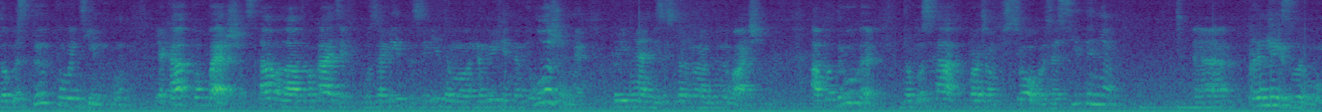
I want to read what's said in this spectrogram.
допустив поведінку, яка, по-перше, ставила адвокатів у завід, завідомо невигідне положення, в порівнянні зі стороною обвинувачення. А по-друге, допускав протягом всього засідання е, принизливу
